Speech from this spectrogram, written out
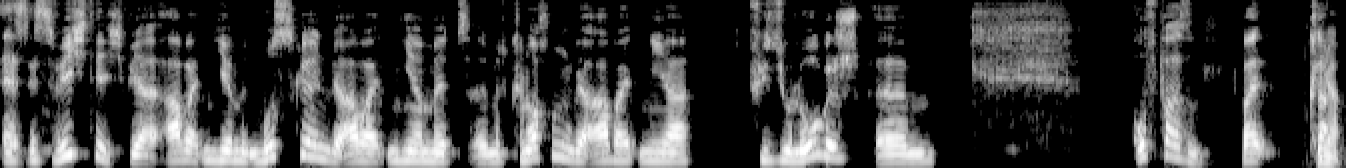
es ist wichtig. Wir arbeiten hier mit Muskeln, wir arbeiten hier mit äh, mit Knochen, wir arbeiten hier physiologisch. Ähm, aufpassen, weil klar, Ja.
